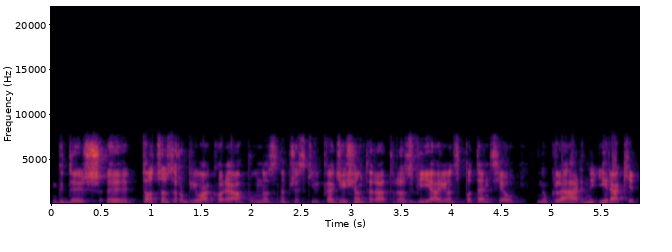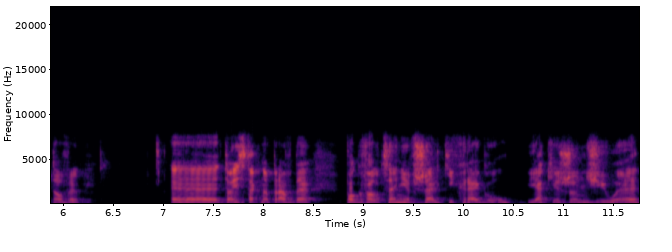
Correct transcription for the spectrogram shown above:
gdyż e, to, co zrobiła Korea Północna przez kilkadziesiąt lat, rozwijając potencjał nuklearny i rakietowy, E, to jest tak naprawdę pogwałcenie wszelkich reguł, jakie rządziły e,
